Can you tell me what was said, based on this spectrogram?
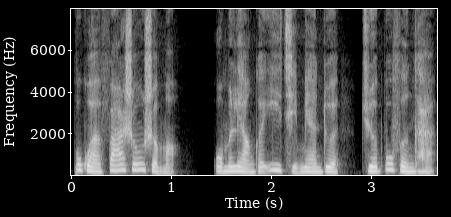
不管发生什么，我们两个一起面对，绝不分开。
